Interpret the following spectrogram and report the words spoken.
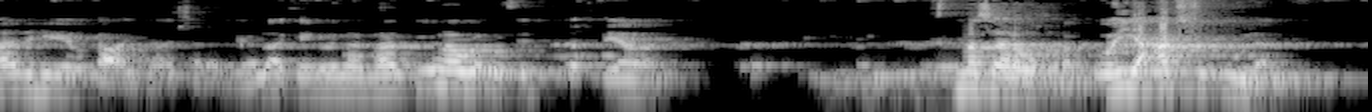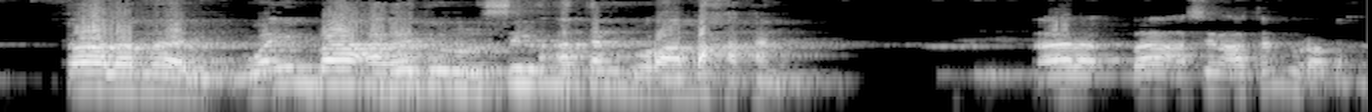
هذه هي القاعدة الشرعية لكن الإمام مالك ينوع في الاختيارات مسألة أخرى وهي عكس الأولى قال مالك وإن باع رجل سلعة مرابحة قال باع سلعة مرابحة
